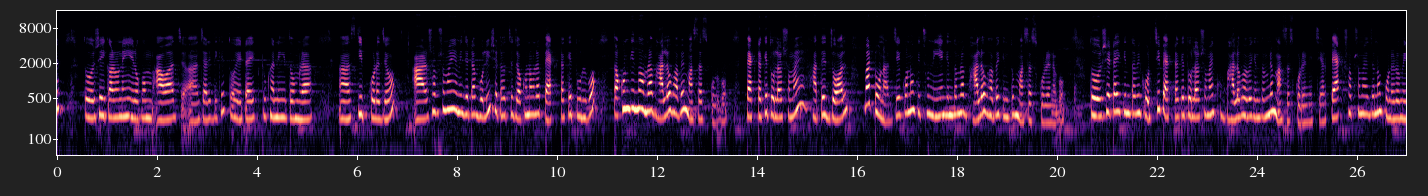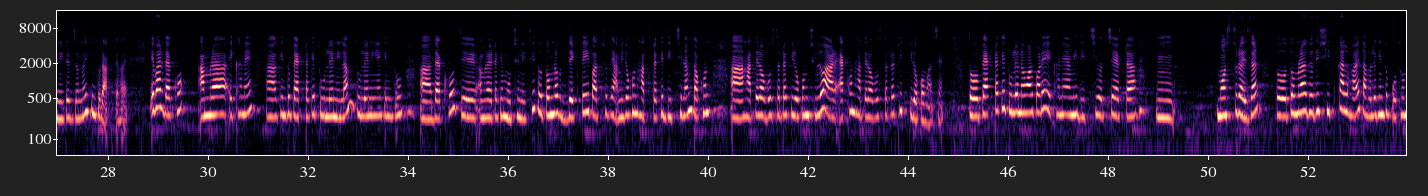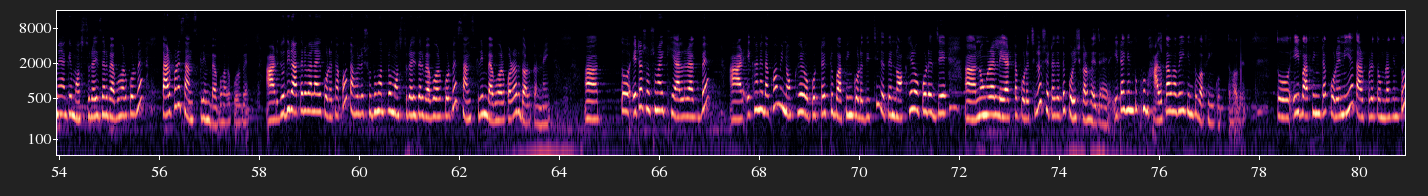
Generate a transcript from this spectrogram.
তো সেই কারণেই এরকম আওয়াজ চারিদিকে। তো এটা একটুখানি তোমরা স্কিপ করে যেও। আর সব সময় আমি যেটা বলি সেটা হচ্ছে যখন আমরা প্যাকটাকে তুলব, তখন কিন্তু আমরা ভালোভাবে মাসাজ করব। প্যাকটাকে তোলার সময় হাতে জল বা টোনার যে কোনো কিছু নিয়ে কিন্তু আমরা ভালোভাবে কিন্তু মাসাজ করে নেব। তো সেটাই কিন্তু আমি করছি। প্যাকটাকে তোলার সময় খুব ভালোভাবে কিন্তু আমরা মাসাজ করে নিচ্ছি। আর প্যাক সব সময়ের জন্য পনেরো মিনিটের জন্যই কিন্তু রাখতে হয়। এবার দেখো, আমরা এখানে কিন্তু প্যাকটাকে তুলে নিলাম। তুলে নিয়ে কিন্তু দেখো যে আমরা এটাকে মুছে নিচ্ছি। তো তোমরা দেখতেই পাচ্ছ যে আমি যখন হাতটাকে দিচ্ছিলাম তখন হাতের অবস্থাটা কীরকম ছিল আর এখন হাতের অবস্থাটা ঠিক কীরকম আছে। তো প্যাকটাকে তুলে নেওয়ার পরে এখানে আমি দিচ্ছি হচ্ছে একটা ময়শ্চারাইজার। তো তোমরা যদি শীতকাল হয় তাহলে কিন্তু প্রথমে আগে ময়শ্চারাইজার ব্যবহার করবে, তারপরে সানস্ক্রিন ব্যবহার করবে। আর যদি রাতের বেলায় করে থাকো তাহলে শুধুমাত্র ময়শ্চারাইজার ব্যবহার করবে, সানস্ক্রিন ব্যবহার করার দরকার নেই। তো এটা সবসময় খেয়াল রাখবে। আর এখানে দেখো আমি নখের ওপরটা একটু বাফিং করে দিচ্ছি যাতে নখের ওপরে যে নোংরা লেয়ারটা পড়েছিল সেটা যাতে পরিষ্কার হয়ে যায়। এটা কিন্তু খুব হালকাভাবেই কিন্তু বাফিং করতে হবে। তো এই বাফিংটা করে নিয়ে তারপরে তোমরা কিন্তু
